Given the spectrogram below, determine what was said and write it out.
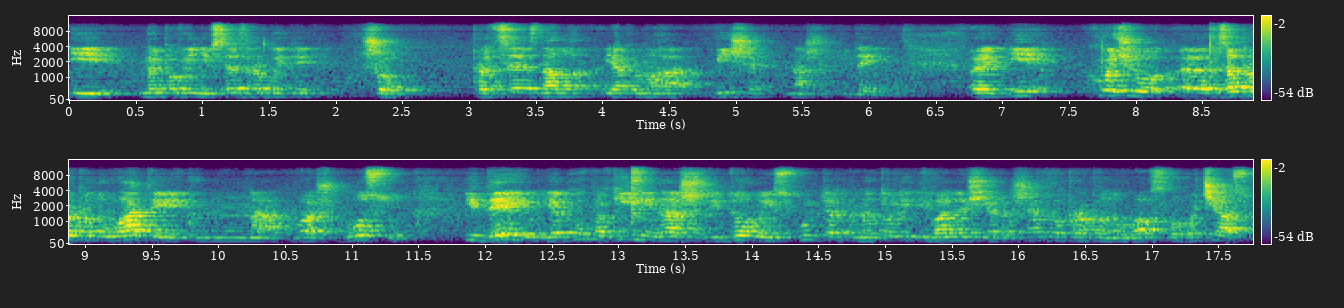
І ми повинні все зробити, щоб про це знало якомога більше наших людей. Е, І хочу е, запропонувати на ваш розсуд ідею, яку покійний наш відомий скульптор Анатолій Іванович Ярошенко пропонував свого часу.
